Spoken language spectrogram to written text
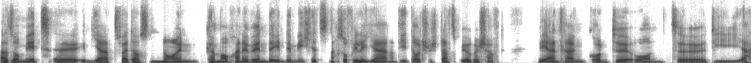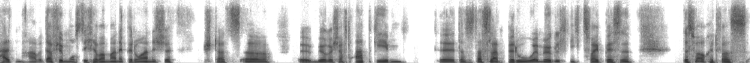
also mit äh, im Jahr 2009 kam auch eine Wende, in dem ich jetzt nach so vielen Jahren die deutsche Staatsbürgerschaft beantragen konnte und äh, die erhalten habe. Dafür musste ich aber meine peruanische Staatsbürgerschaft äh, äh abgeben. Äh, das ist das Land Peru, ermöglicht nicht zwei Pässe. Das war auch etwas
